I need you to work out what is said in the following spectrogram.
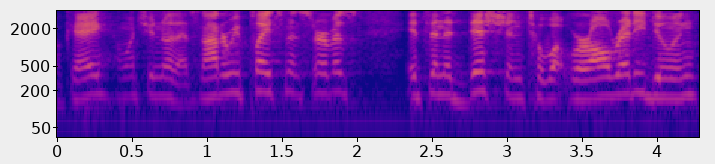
okay? I want you to know that. It's not a replacement service. It's an addition to what we're already doing.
